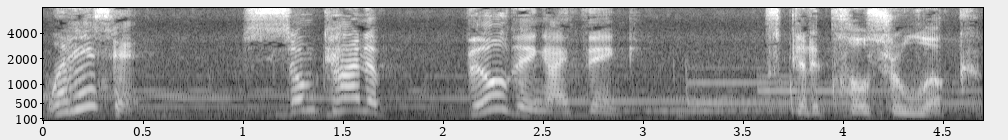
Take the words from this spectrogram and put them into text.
What is it? Some kind of building, I think. Let's get a closer look.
